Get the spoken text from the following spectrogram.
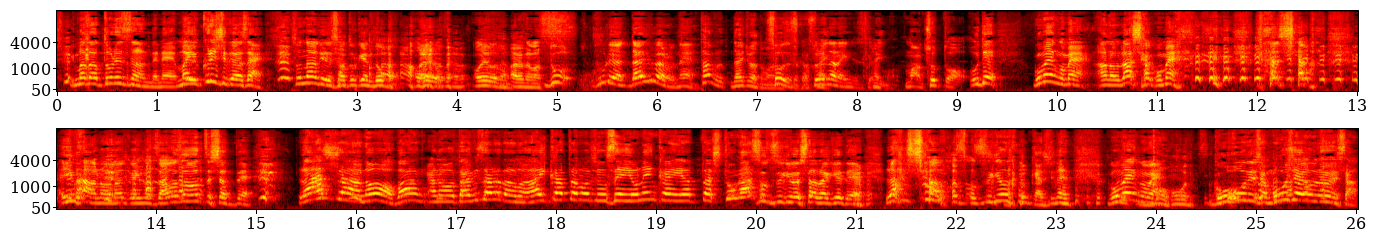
未だ取れずなんでね、まあ、ゆっくりしてください。そんなわけで佐藤健どうも。おはようございます。おはようございます。どう、古谷大丈夫だろうね。多分大丈夫だと思います。そうですか、それならいいんですけども。はい、まあちょっと、腕、ごめんごめん。あの、ラッシャーごめん。ラッシャー。今、あの、なんか今、ざわざわっとしちゃって。ラッシャーの番、あの、旅サラダの相方の女性4年間やった人が卒業しただけで、ラッシャーは卒業なんかしない。ごめんごめん。誤報です誤報でした。申し訳ございませんでした。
